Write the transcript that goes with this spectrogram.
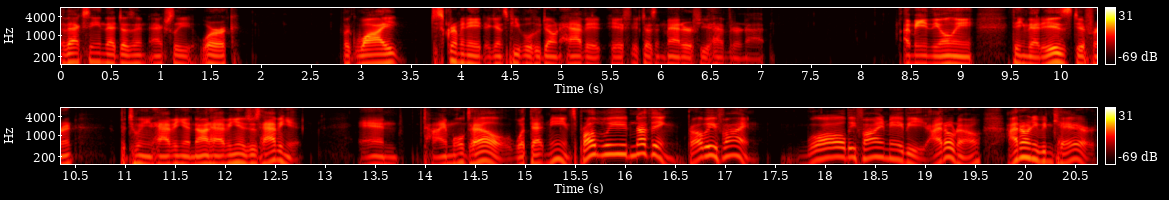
a vaccine that doesn't actually work. Like, why discriminate against people who don't have it if it doesn't matter if you have it or not? I mean, the only thing that is different between having it and not having it is just having it. And time will tell what that means. Probably nothing. Probably fine. We'll all be fine, maybe. I don't know. I don't even care.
